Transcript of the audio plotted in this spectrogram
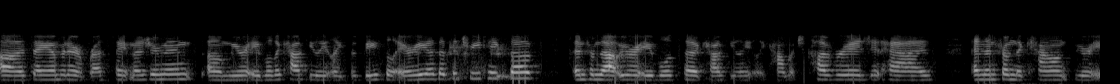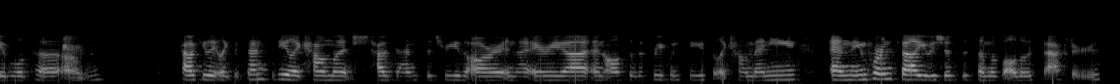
uh, diameter of breast height measurements, um, we were able to calculate like the basal area that the tree takes up, and from that we were able to calculate like how much coverage it has, and then from the counts we were able to um, calculate like the density, like how much, how dense the trees are in that area, and also the frequency, so like how many, and the importance value is just the sum of all those factors.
